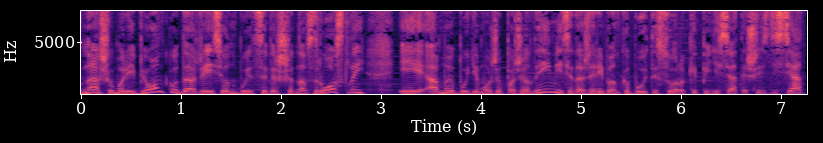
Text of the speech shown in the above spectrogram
нашему ребенку, даже если он будет совершенно взрослый, и, а мы будем уже пожилыми, если даже ребенку будет и 40, и 50, и 60,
